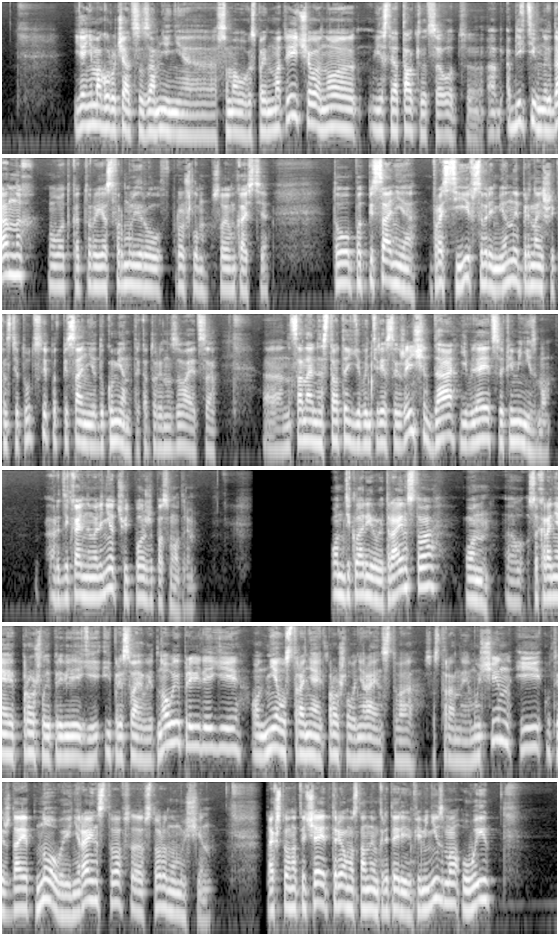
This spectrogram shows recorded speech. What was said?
я не могу ручаться за мнение самого господина Матвеевичева, но если отталкиваться от э, объективных данных, вот, которые я сформулировал в прошлом своем касте, то подписание в России, в современной, при нашей Конституции, подписание документа, который называется э, «Национальная стратегия в интересах женщин», да, является феминизмом. Радикальным или нет, чуть позже посмотрим. Он декларирует равенство, он э, сохраняет прошлые привилегии и присваивает новые привилегии, он не устраняет прошлого неравенства со стороны мужчин и утверждает новые неравенства в сторону мужчин. Так что он отвечает трем основным критериям феминизма. Увы,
